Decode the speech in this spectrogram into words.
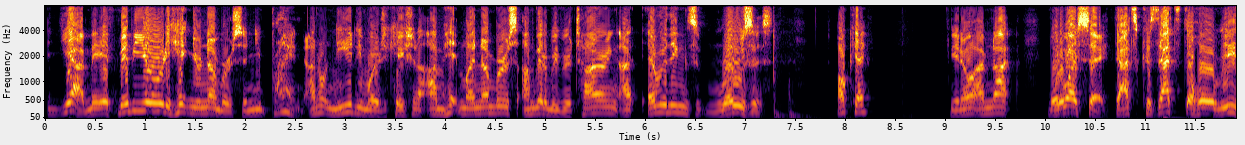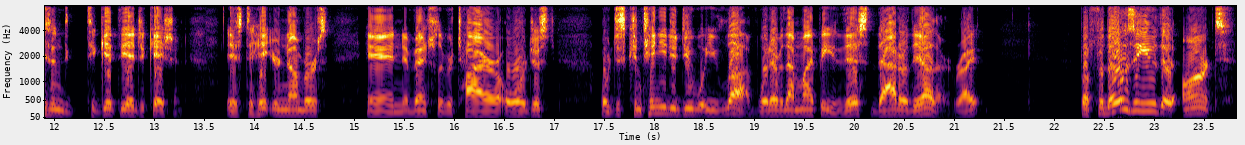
yeah, if maybe you're already hitting your numbers and you, Brian, I don't need any more education. I'm hitting my numbers. I'm going to be retiring. I, everything's roses. Okay, you know, I'm not. What do I say? That's because that's the whole reason to, to get the education is to hit your numbers and eventually retire, or just, or just continue to do what you love, whatever that might be, this, that, or the other, right? But for those of you that aren't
